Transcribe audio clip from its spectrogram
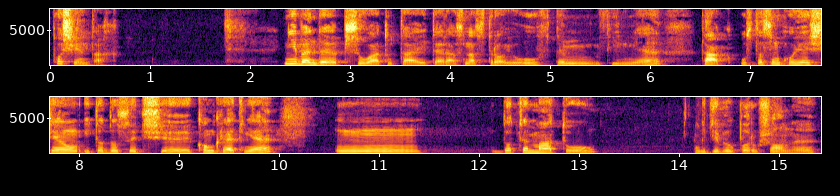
po świętach. Nie będę psuła tutaj teraz nastroju w tym filmie. Tak, ustosunkuję się i to dosyć e, konkretnie mm, do tematu, gdzie był poruszony.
